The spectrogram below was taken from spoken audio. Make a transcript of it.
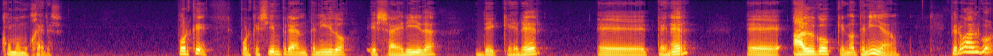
como mujeres. ¿Por qué? Porque siempre han tenido esa herida de querer eh, tener eh, algo que no tenían. Pero algo,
